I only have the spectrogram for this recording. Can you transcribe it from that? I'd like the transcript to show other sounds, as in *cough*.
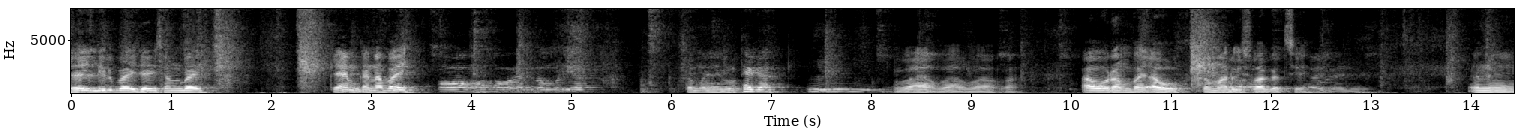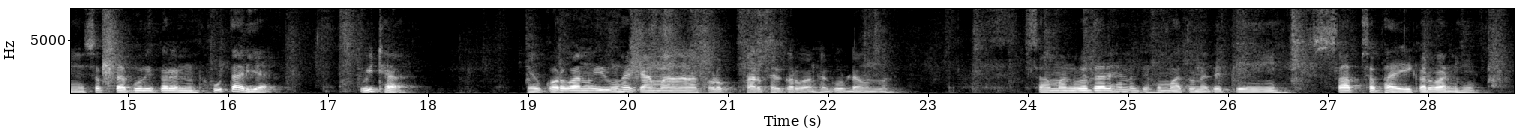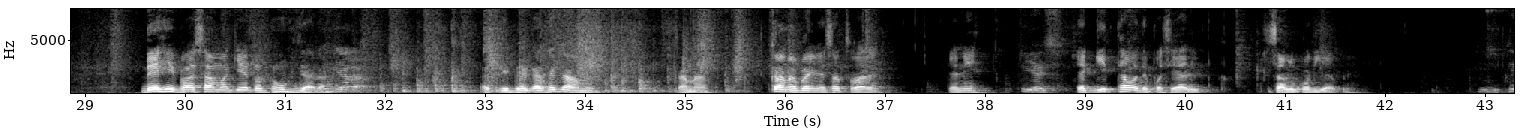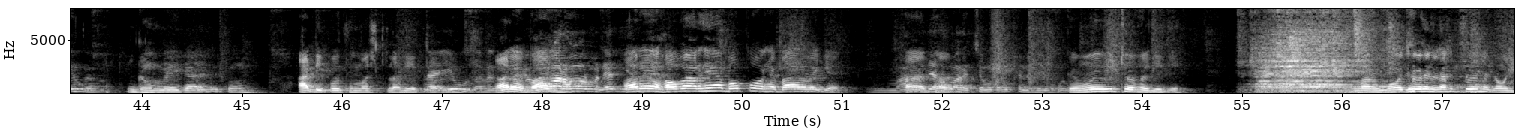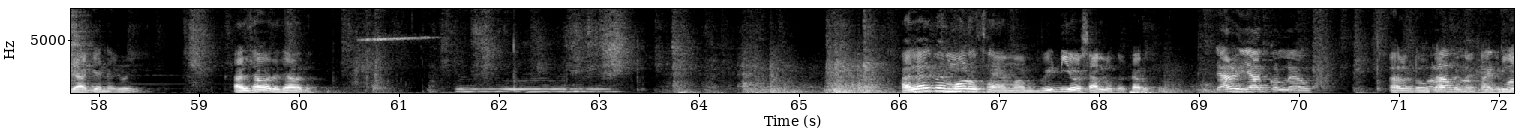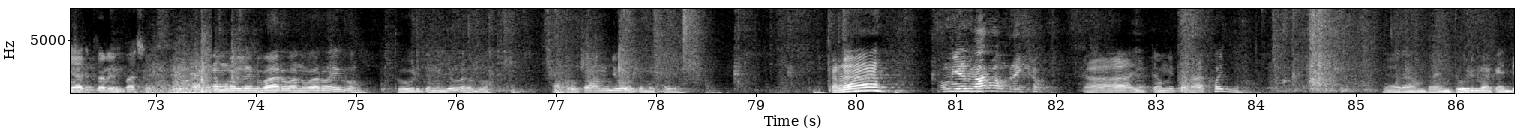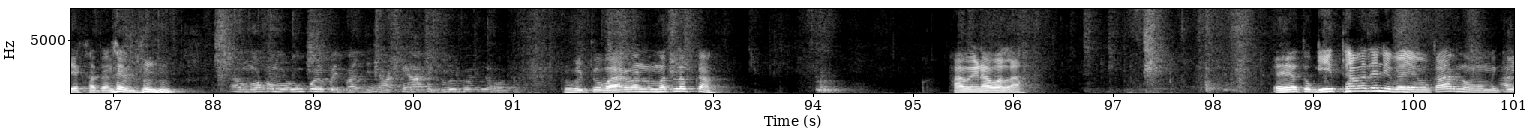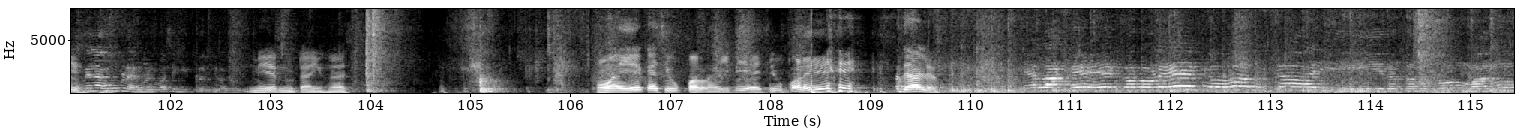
જય લીરભાઈ જય સનભાઈ. કેમ કાનાભાઈ? ભાઈ તમે ઉઠેગા? વાહ વાહ વાહ વાહ. આવો રામભાઈ આવો. તમારું સ્વાગત છે. અને સપ્તાહ પૂરી કરીને ઉતાર્યા. ઉઠ્યા. એવું કરવાનું એવું છે કે આમાં થોડોક ફારફેર કરવાનું છે ગોડાઉનમાં? સામાન વધારે છે ને તે હમાતું ને તે સાફ સફાઈ કરવાની છે દેહી ભાષામાં કહે તો ઢૂંઢજારા એટલી ભેગા થઈ ગયા અમે. કાના કાનાભાઈને સથવારે. કે નહીં? એક ગીત થવા દે પછી હાલ ચાલુ કરીએ આપણે. ગમે ગાય તું આડી પોથી મસ્ત લાગે ના થાય. અરે ભાઈ. અરે હવાર હે બપોર હે બાર વાગે હા, ઉઠ્યો હોય જીજે મારું મોજો લાગતું હોય ને કે હું જાગે નહીં હોય. હાલ થવા દે થવા દે હાલ હાલ ભાઈ મોડું થાય એમાં વીડિયો ચાલુ છે કરું છું. જ્યારે યાદ કરી લે આવું. હાલ તો હું કાપી નાખ આગળ યાદ કરીને પાછો. હમણાં લઈને વારવાનો વારો આવ્યો. ધૂળ તમે જોવે શકો આપણું કામ જોવો તમે ખાલી. કના? અમે એને વારવામાં રાખ્યો. હા હા એ તમે તો રાખો જ ને. રામભાઈ ધૂળમાં કઈ દેખાતા ને આ મોટો મોટો ઉપર ઉપર જ વાજે આખી આખી ધૂળ ન તો વારવાનો મતલબ કાં? હાવેણા વાલા એ તું ગીત થવા દે ને ભાઈ હું કાર નો મમ્મી કે પેલા ઉપડાય મને પછી ગીત કરતી વખતે. મેરનું ટાઈમ હા હું એક આથી ઉપાડ એ બે આથી ઉપાડે. દે હાલે એ લાખે કરોડે ગયો લૂંટાઈ રતન તો મારું.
